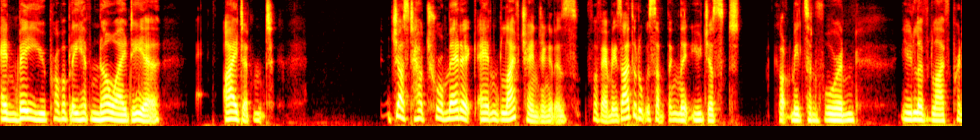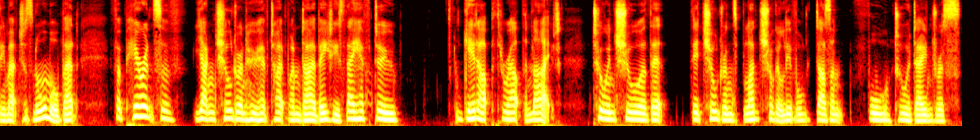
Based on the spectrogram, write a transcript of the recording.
and B, you probably have no idea, I didn't, just how traumatic and life changing it is for families. I thought it was something that you just got medicine for and you lived life pretty much as normal. But for parents of young children who have type 1 diabetes, they have to get up throughout the night to ensure that their children's blood sugar level doesn't fall to a dangerous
